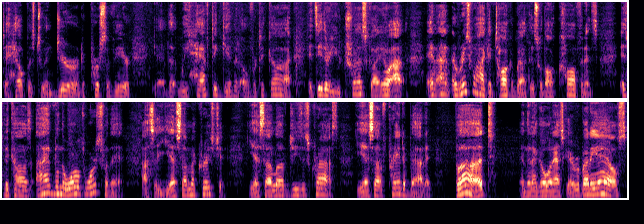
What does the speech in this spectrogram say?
to help us to endure and to persevere. Yeah, that we have to give it over to god. It's either you trust god. You know I, and I, the reason why i can talk about this with all confidence is because i've been the world's worst for that. I say yes i'm a christian. Yes i love jesus christ. Yes i've prayed about it. But and then i go and ask everybody else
